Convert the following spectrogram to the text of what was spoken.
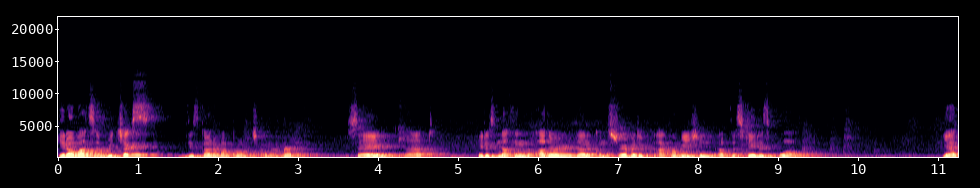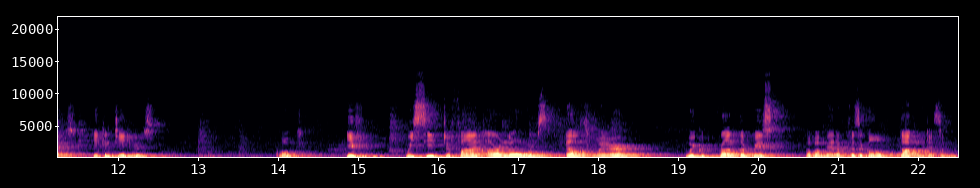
Hiromatsu rejects this kind of approach, however, saying that it is nothing other than a conservative affirmation of the status quo. Yet, he continues, quote, if we seek to find our norms elsewhere, we could run the risk of a metaphysical dogmatism,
